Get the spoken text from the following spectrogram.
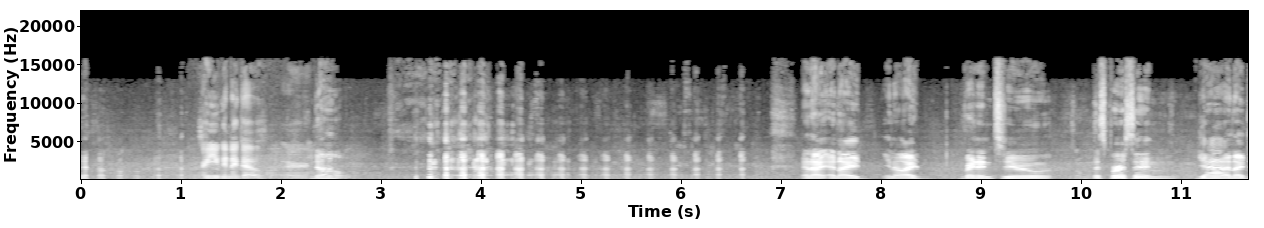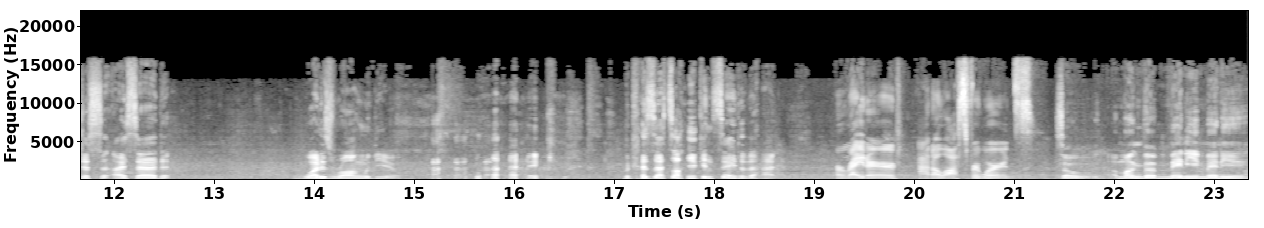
Are you gonna go? Or? No. and I and I you know I ran into this person. Yeah and I just I said what is wrong with you? Like, because that's all you can say to that. A writer at a loss for words. So among the many many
